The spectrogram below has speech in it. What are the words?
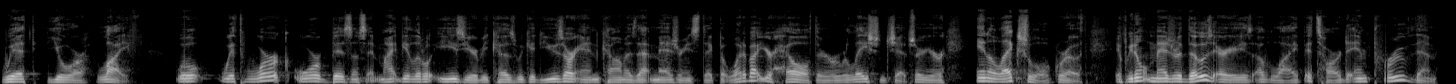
with your life? Well, with work or business, it might be a little easier because we could use our income as that measuring stick. But what about your health or relationships or your intellectual growth? If we don't measure those areas of life, it's hard to improve them.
